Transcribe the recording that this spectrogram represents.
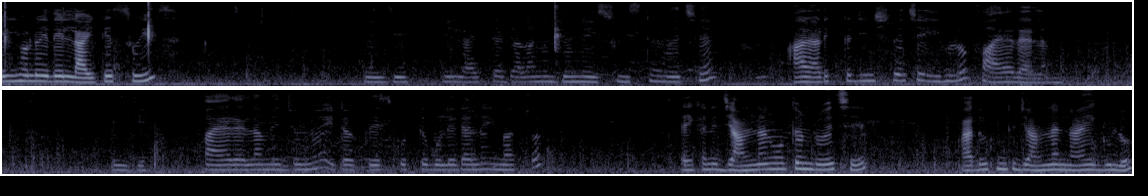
এই হলো এদের লাইটের সুইচ। এই যে এই লাইটটা জ্বালানোর জন্য এই সুইচটা রয়েছে। আর আরেকটা জিনিস রয়েছে, এই হলো ফায়ার অ্যালার্ম। এই যে ফায়ার অ্যালার্মের জন্য এটা প্রেস করতে বলে গেল এইমাত্র। আর এখানে জানলার মতন রয়েছে, আদৌ কিন্তু জানলা না এগুলো।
